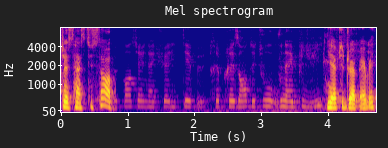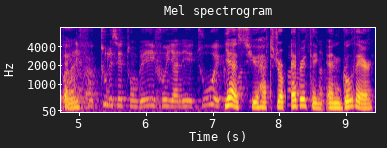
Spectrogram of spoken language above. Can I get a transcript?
just has to stop. You have to drop everything. Yes, you have to drop everything and go there.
